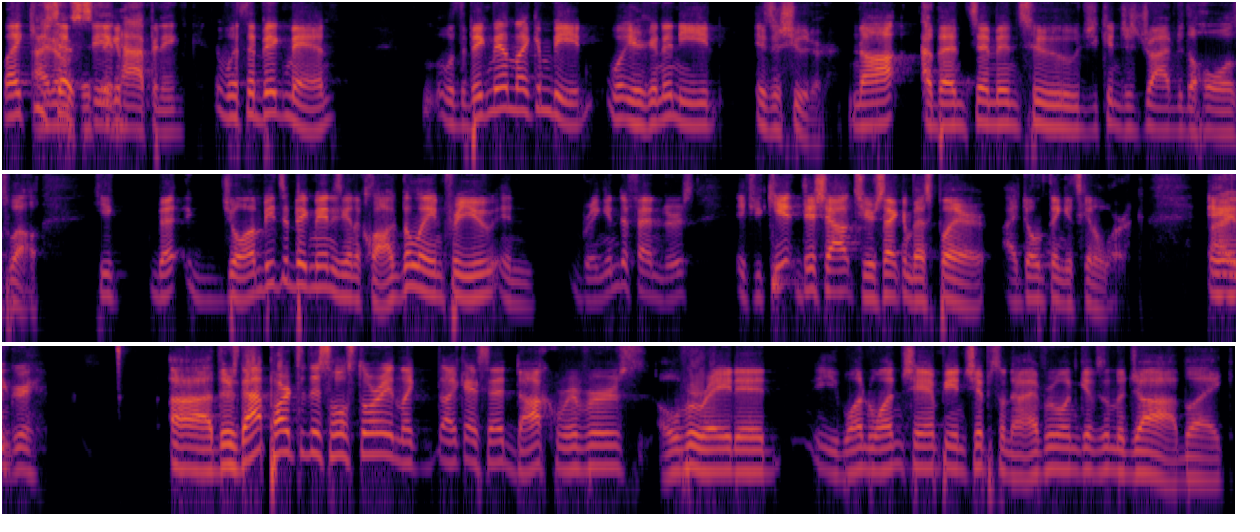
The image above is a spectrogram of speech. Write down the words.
like you I said. don't see it a- happening. with a big man, with a big man like Embiid, what you're going to need is a shooter, not a Ben Simmons who you can just drive to the hole as well. He Joel Embiid's a big man. He's going to clog the lane for you and bring in defenders. If you can't dish out to your second best player, I don't think it's going to work. And, I agree. Uh, there's that part to this whole story, and like like I said, Doc Rivers overrated. He won one championship, so now everyone gives him a job. Like,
